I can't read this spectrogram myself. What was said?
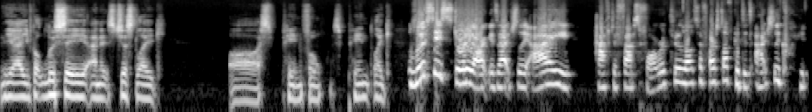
yeah, you've got Lucy, and it's just like, oh, it's painful. It's pain like Lucy's story arc is actually I have to fast forward through lots of her stuff because it's actually quite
